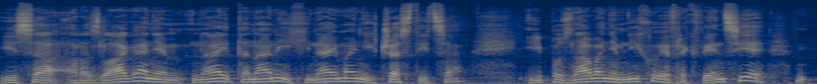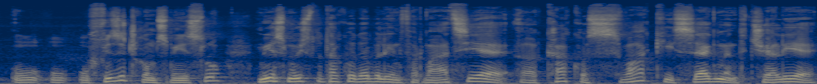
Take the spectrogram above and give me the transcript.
i sa razlaganjem najtananijih i najmanjih čestica i poznavanjem njihove frekvencije u, u, u fizičkom smislu, mi smo isto tako dobili informacije uh, kako svaki segment ćelije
